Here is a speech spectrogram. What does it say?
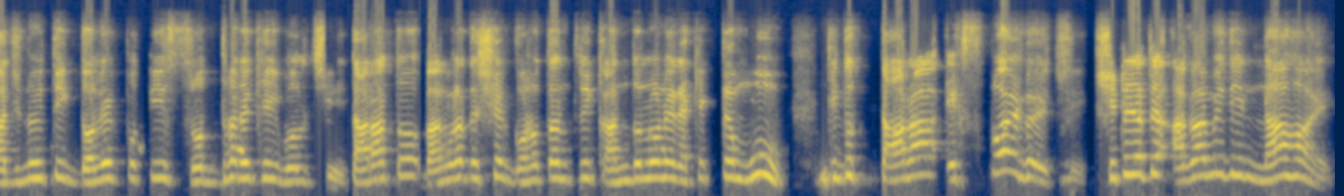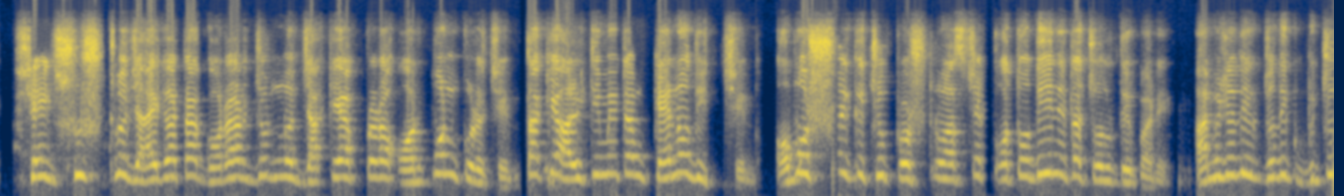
রাজনৈতিক দলের প্রতি শ্রদ্ধা রেখেই বলছি, তারা তো বাংলাদেশের গণতান্ত্রিক আন্দোলনের এক একটা মুখ, কিন্তু তারা এক্সপ্লয়েড হয়েছে। সেটা যাতে আগামী দিন না হয়, সেই সুষ্ঠু জায়গাটা গড়ার জন্য যাকে আপনারা অর্পণ করেছেন, তাকে আলটিমেটাম কেন দিচ্ছেন? অবশ্যই কিছু প্রশ্ন আসছে, কতদিন এটা চলতে পারে? আমি যদি যদি কিছু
